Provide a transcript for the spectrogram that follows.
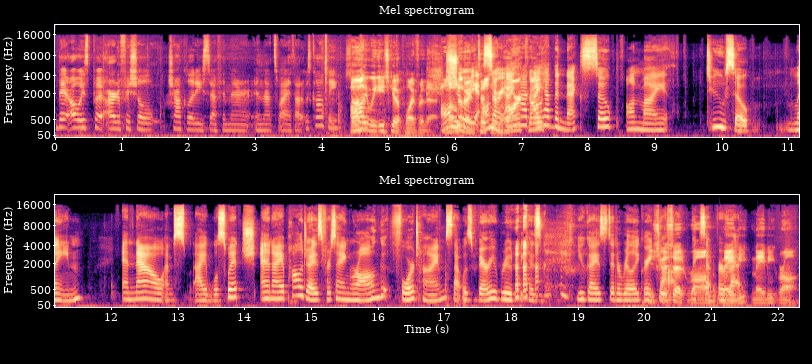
they always put artificial chocolatey stuff in there, and that's why I thought it was coffee. So I think we each get a point for that. On Mocha the- Sure, yeah. Tootsie Sorry, Roll. I had, I had the next soap on my two soap lane, and now I'm s- I will switch. And I apologize for saying wrong four times. That was very rude because you guys did a really great You job. have said wrong, except for maybe, Rhett. maybe, wrong.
